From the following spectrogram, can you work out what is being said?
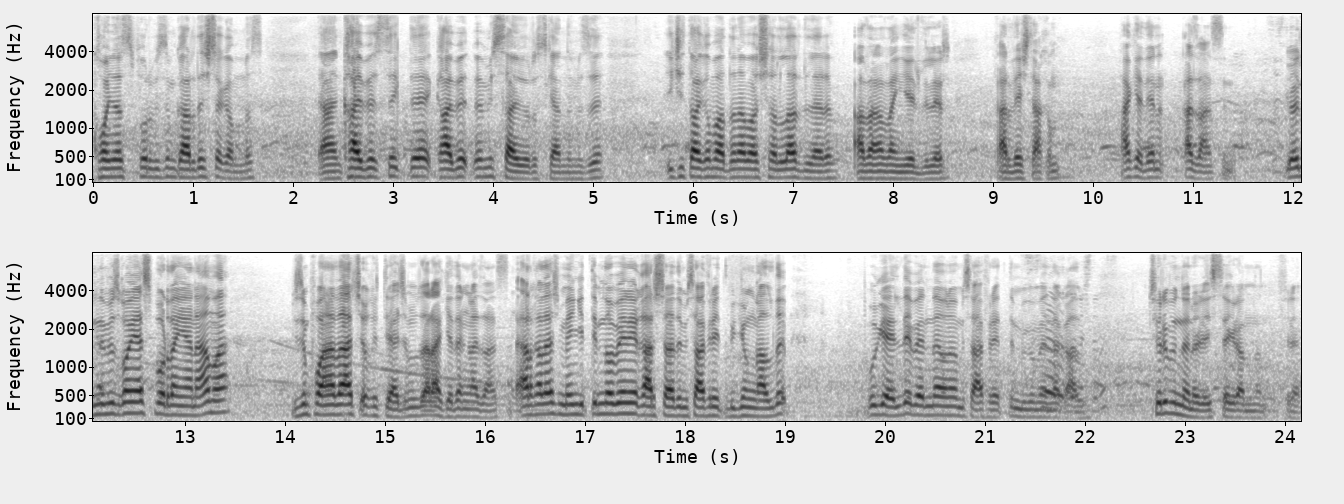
Konya Spor bizim kardeş takımımız. Yani kaybetsek de kaybetmemiş sayıyoruz kendimizi. İki takım adına başarılar dilerim. Adana'dan geldiler. Kardeş takım. Hak eden kazansın. Gönlümüz Konya Spor'dan yana ama bizim puana daha çok ihtiyacımız var. Hak eden kazansın. Arkadaşım ben gittiğimde o beni karşıladı, misafir etti. Bir gün kaldı. Bu geldi, ben de ona misafir ettim. Bir gün ben de kaldım. Tribünden öyle, Instagram'dan filan.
